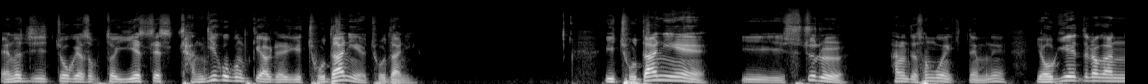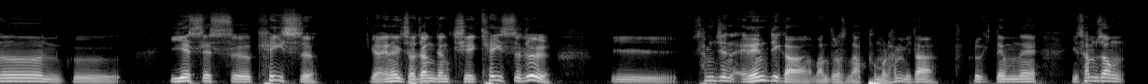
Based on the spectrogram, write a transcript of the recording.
에너지 쪽에서부터 ESS 장기 고급 계약을 이게 조단위예요, 조단위. 이 조단위의 이 수주를 하는데 성공했기 때문에 여기에 들어가는 그 ESS 케이스, 그러니까 에너지 저장 장치의 케이스를 이 삼진 L&D가 만들어서 납품을 합니다. 그렇기 때문에 이 삼성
